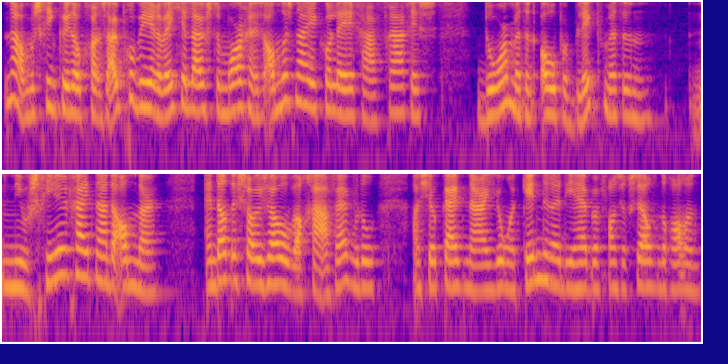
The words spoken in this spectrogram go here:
nou, misschien kun je het ook gewoon eens uitproberen. Weet je, luister morgen eens anders naar je collega. Vraag eens door met een open blik, met een nieuwsgierigheid naar de ander. En dat is sowieso wel gaaf. Hè? Ik bedoel, als je ook kijkt naar jonge kinderen, die hebben van zichzelf nogal een.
